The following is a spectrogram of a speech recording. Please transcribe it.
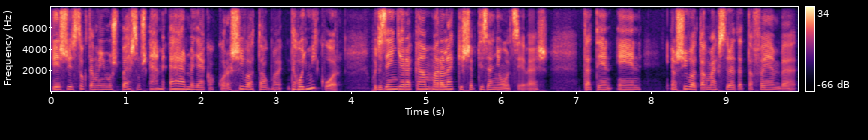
és, és szoktam, hogy most persze most el, elmegyek akkor a sivatagba, de hogy mikor? Hogy az én gyerekem már a legkisebb 18 éves. Tehát én, én a sivatag megszületett a fejembe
